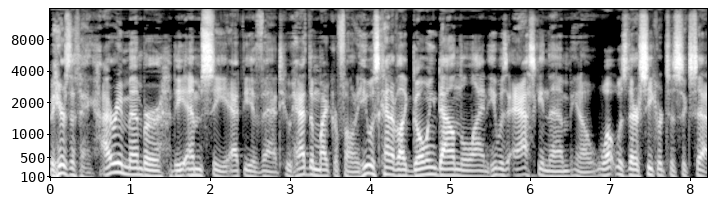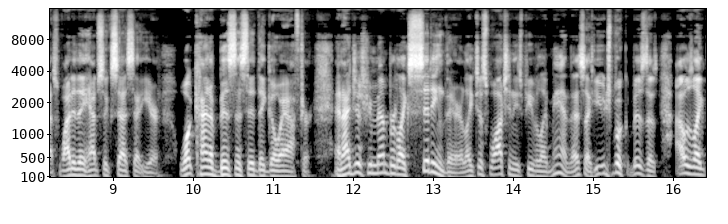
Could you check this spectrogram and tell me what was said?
But here's the thing I remember the MC at the event who had the microphone. He was kind of like going down the line. He was asking them, you know, what was their secret to success? Why did they have success that year? What kind of business did they go after? And I just remember like sitting there, like just watching these people, like, man, that's a huge book of business. I was like,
